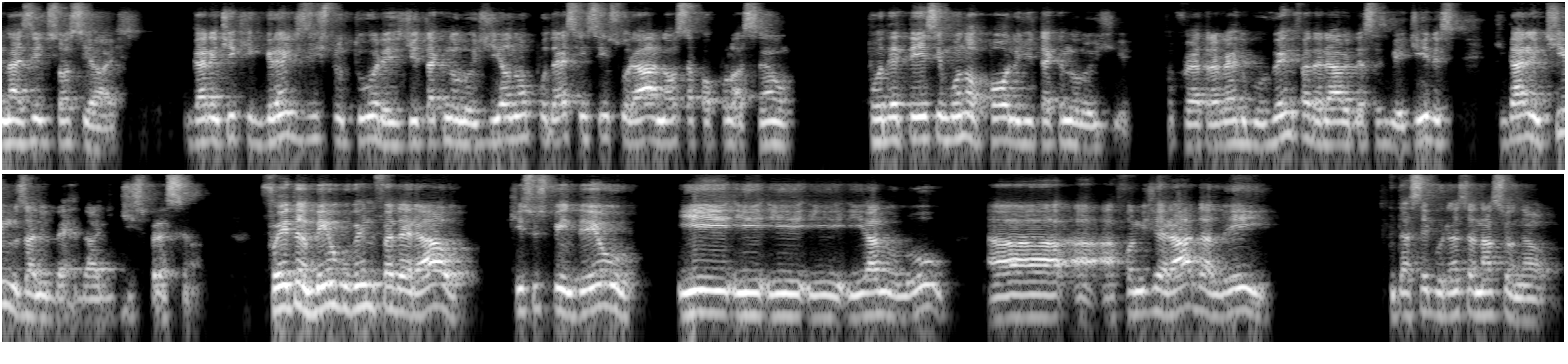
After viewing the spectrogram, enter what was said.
nas redes sociais garantir que grandes estruturas de tecnologia não pudessem censurar a nossa população, poder ter esse monopólio de tecnologia. Então, foi através do governo federal e dessas medidas que garantimos a liberdade de expressão. Foi também o governo federal que suspendeu e, e, e, e anulou a, a, a, famigerada lei da segurança nacional.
